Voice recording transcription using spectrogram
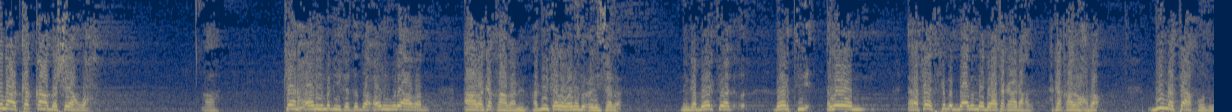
inaad ka qaaddo shayan wax. Keen xoolihii ma dhihi karta da xoolihii weli aadan aadan ka qaadanin. Haddii kale waa inaad u celisaba. Ninka beertii beertii ayagoon aafaadka ka badbaadin bay dhibaato kaga dhacday. Ha ka qaadan waxba. Bima ta'khudu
